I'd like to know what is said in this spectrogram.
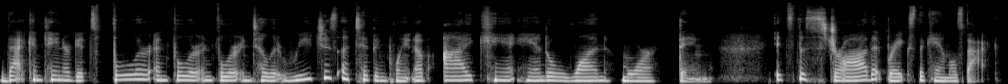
that container gets fuller and fuller and fuller until it reaches a tipping point of, I can't handle one more thing. It's the straw that breaks the camel's back.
